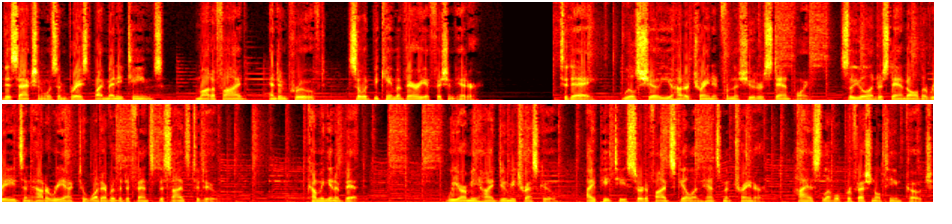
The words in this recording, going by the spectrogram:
this action was embraced by many teams, modified, and improved, so it became a very efficient hitter. Today, we'll show you how to train it from the shooter's standpoint, so you'll understand all the reads and how to react to whatever the defense decides to do. Coming in a bit. We are Mihai Dumitrescu, IPT Certified Skill Enhancement Trainer, highest level professional team coach,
